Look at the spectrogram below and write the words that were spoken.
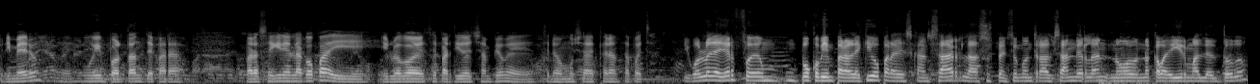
primero, eh, muy importante para, para seguir en la Copa y, y luego este partido de Champions eh, tenemos mucha esperanza puesta. Igual lo de ayer fue un, un poco bien para el equipo, para descansar, la suspensión contra el Sunderland no, no acaba de ir mal del todo.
